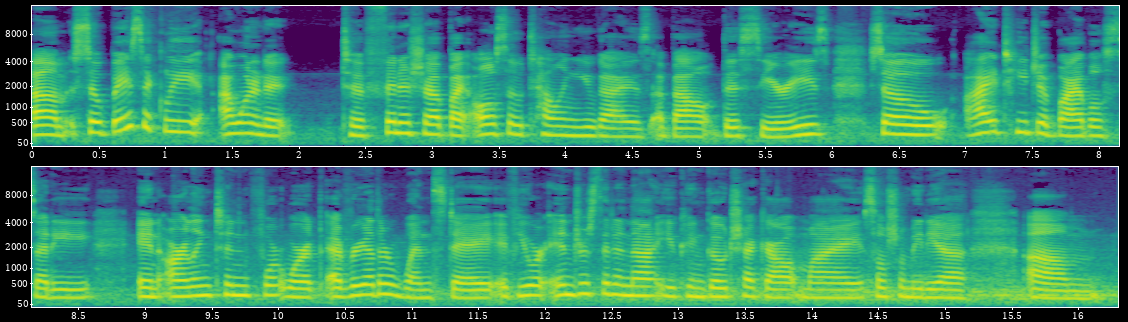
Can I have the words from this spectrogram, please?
Um, so basically, I wanted to to finish up by also telling you guys about this series. So, I teach a Bible study in Arlington, Fort Worth every other Wednesday. If you are interested in that, you can go check out my social media um,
